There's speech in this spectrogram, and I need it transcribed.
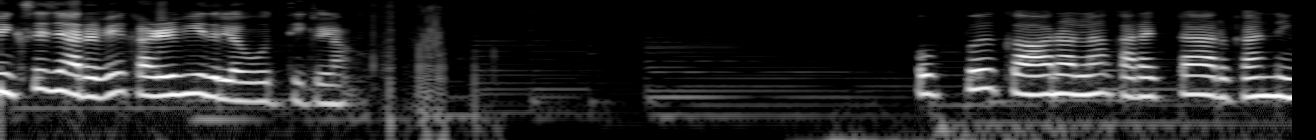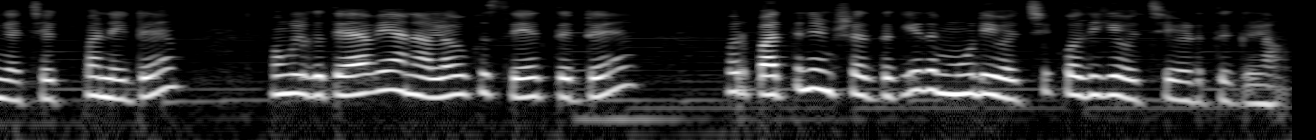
மிக்ஸி ஜாரவே கழுவி இதில் ஊற்றிக்கலாம் உப்பு காரம்லாம் கரெக்டாக இருக்கான்னு நீங்கள் செக் பண்ணிவிட்டு உங்களுக்கு தேவையான அளவுக்கு சேர்த்துட்டு ஒரு பத்து நிமிஷத்துக்கு இதை மூடி வச்சு கொதிக்க வச்சு எடுத்துக்கலாம்.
